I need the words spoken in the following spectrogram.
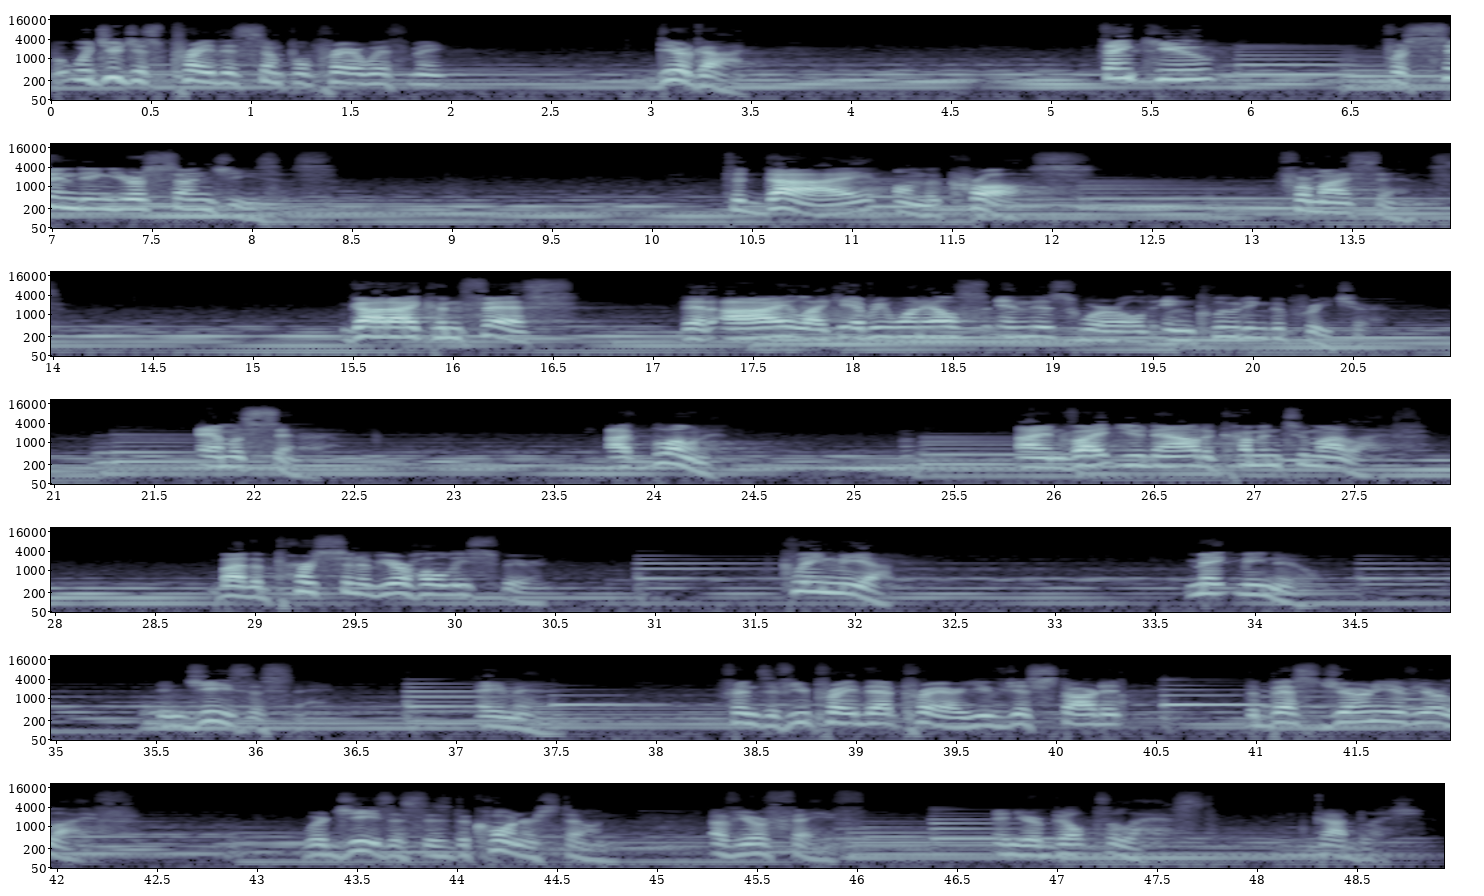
But would you just pray this simple prayer with me? Dear God, thank you for sending your son Jesus to die on the cross for my sins. God, I confess that I, like everyone else in this world, including the preacher, am a sinner. I've blown it. I invite you now to come into my life by the person of your Holy Spirit. Clean me up. Make me new. In Jesus' name, amen. Friends, if you prayed that prayer, you've just started the best journey of your life where Jesus is the cornerstone of your faith and you're built to last. God bless you.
